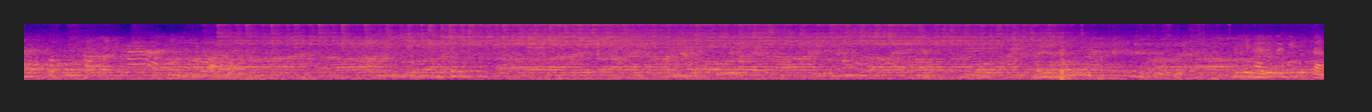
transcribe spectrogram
พี่ถ่า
